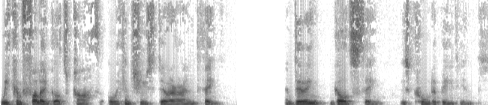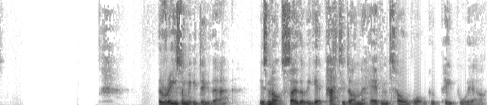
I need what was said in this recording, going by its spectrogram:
We can follow God's path or we can choose to do our own thing. And doing God's thing is called obedience. The reason we do that is not so that we get patted on the head and told what good people we are.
